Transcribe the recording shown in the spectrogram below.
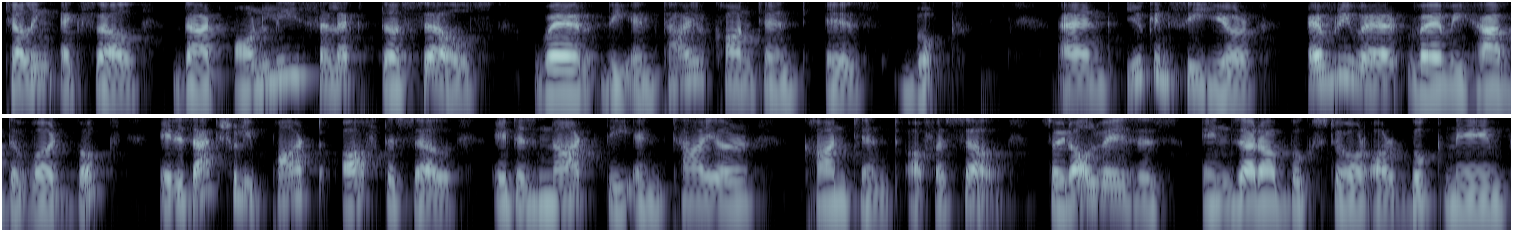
telling Excel that only select the cells where the entire content is book. And you can see here, everywhere where we have the word book, it is actually part of the cell. It is not the entire content of a cell. So it always is Indzara bookstore or book name,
